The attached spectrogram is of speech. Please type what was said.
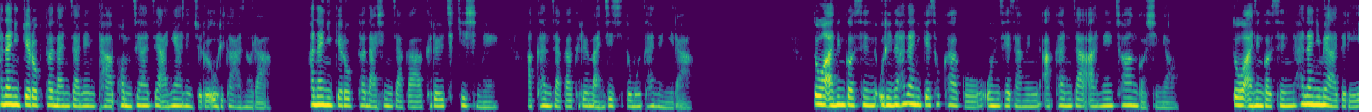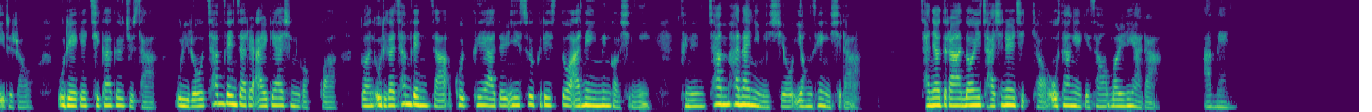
하나님께로부터 난 자는 다 범죄하지 아니하는 줄을 우리가 아노라. 하나님께로부터 나신 자가 그를 지키심에 악한 자가 그를 만지지도 못하느니라. 또 아는 것은 우리는 하나님께 속하고 온 세상은 악한 자 안에 처한 것이며 또 아는 것은 하나님의 아들이 이르러 우리에게 지각을 주사 우리로 참된 자를 알게 하신 것과 또한 우리가 참된 자 곧 그의 아들 예수 그리스도 안에 있는 것이니 그는 참 하나님이시요 영생이시라. 자녀들아 너희 자신을 지켜 우상에게서 멀리하라. 아멘.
